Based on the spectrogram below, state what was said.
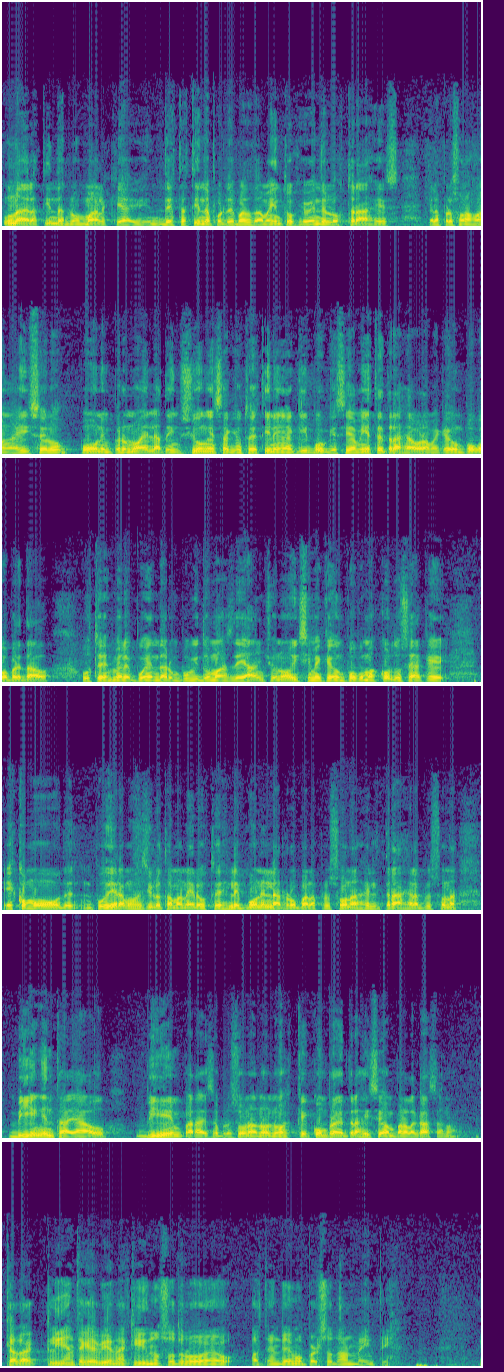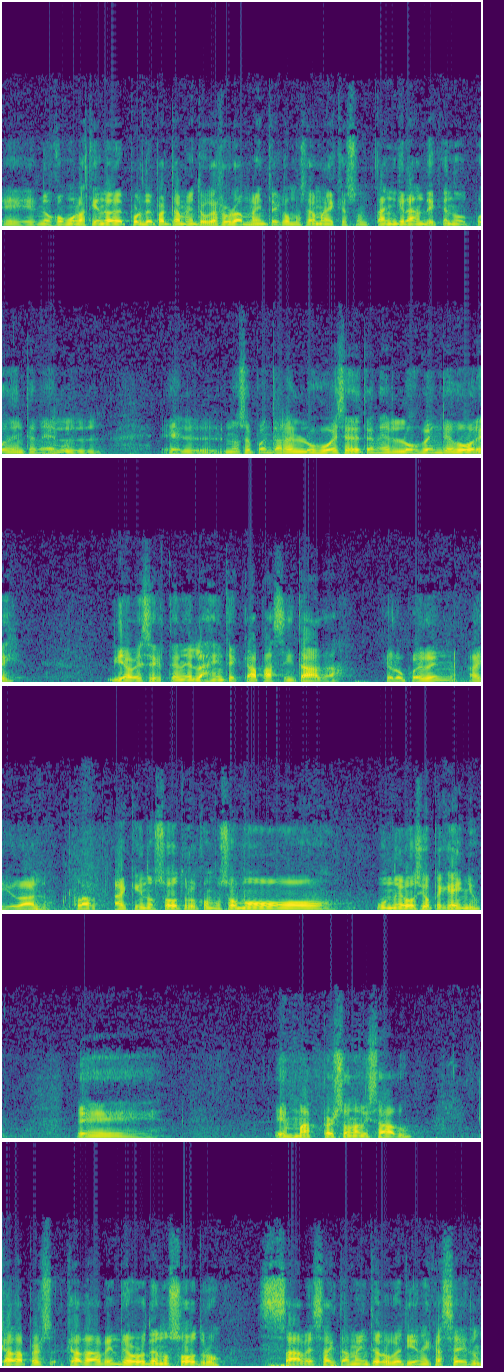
una de las tiendas normales que hay, de estas tiendas por departamento que venden los trajes, que las personas van ahí, se lo ponen, pero no hay la atención esa que ustedes tienen aquí, porque si a mí este traje ahora me queda un poco apretado, ustedes me le pueden dar un poquito más de ancho, ¿no? Y si me queda un poco más corto, o sea que es como, pudiéramos decirlo de esta manera, ustedes le ponen la ropa a las personas, el traje a la persona bien entallado, bien para esa persona, ¿no? No es que compran el traje y se van para la casa, ¿no? Cada cliente que viene aquí nosotros lo atendemos personalmente. Eh, no como las tiendas por departamento que ruralmente, como se llama, es que son tan grandes que no pueden tener, el, no se pueden dar el lujo ese de tener los vendedores y a veces tener la gente capacitada que lo pueden ayudar. Claro. Aquí nosotros, como somos un negocio pequeño, eh, es más personalizado. Cada, cada vendedor de nosotros sabe exactamente lo que tiene que hacer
